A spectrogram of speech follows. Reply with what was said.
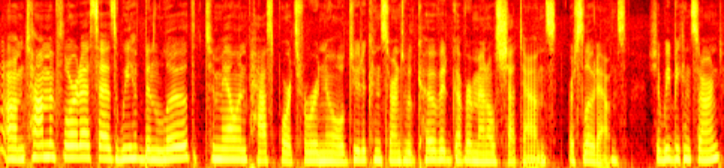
Um, Tom in Florida says we have been loath to mail in passports for renewal due to concerns with COVID governmental shutdowns or slowdowns. Should we be concerned?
